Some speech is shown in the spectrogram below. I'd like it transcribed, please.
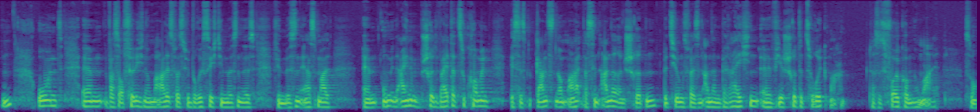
Hm? Und ähm, was auch völlig normal ist, was wir berücksichtigen müssen, ist, wir müssen erstmal ähm, um in einem Schritt weiterzukommen, ist es ganz normal, dass in anderen Schritten beziehungsweise in anderen Bereichen äh, wir Schritte zurück machen. Das ist vollkommen normal. So,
